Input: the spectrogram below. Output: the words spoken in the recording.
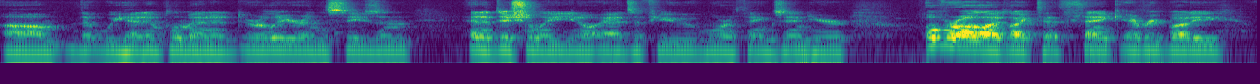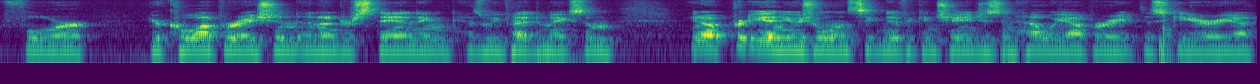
um, that we had implemented earlier in the season, and additionally you know adds a few more things in here. Overall, I'd like to thank everybody for your cooperation and understanding as we've had to make some, you know, pretty unusual and significant changes in how we operate the ski area.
